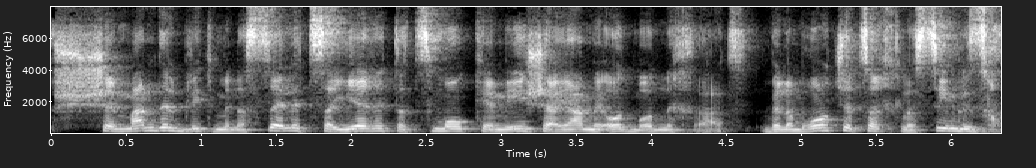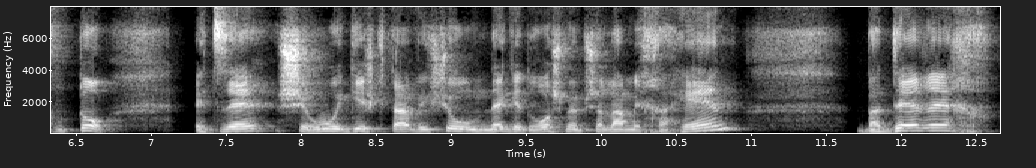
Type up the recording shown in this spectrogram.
שמנדלבליט מנסה לצייר את עצמו כמי שהיה מאוד מאוד נחרץ, ולמרות שצריך לשים לזכותו את זה שהוא הגיש כתב אישום נגד ראש ממשלה מכהן, בדרך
